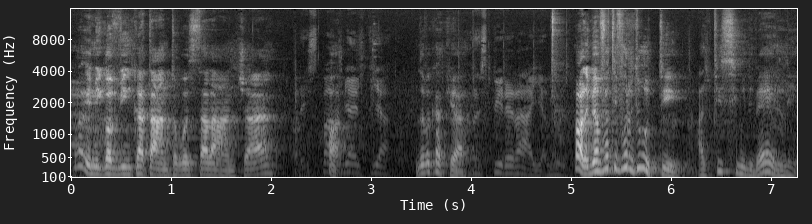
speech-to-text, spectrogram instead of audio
Non è che mi convinca tanto questa lancia, eh. Risparmia il piano. Dove cacchio è? No, li abbiamo fatti fuori tutti. Altissimi livelli.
